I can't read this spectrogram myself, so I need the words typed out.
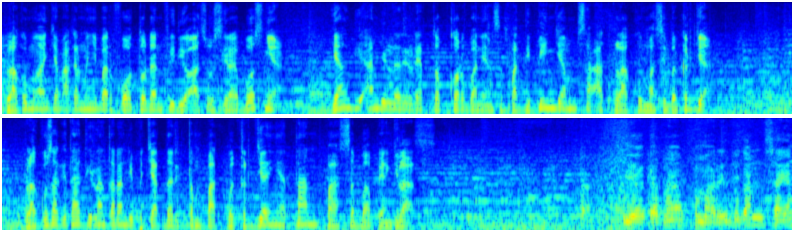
Pelaku mengancam akan menyebar foto dan video asusila bosnya yang diambil dari laptop korban yang sempat dipinjam saat pelaku masih bekerja. Pelaku sakit hati lantaran dipecat dari tempat bekerjanya tanpa sebab yang jelas. Ya karena kemarin tuh kan saya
